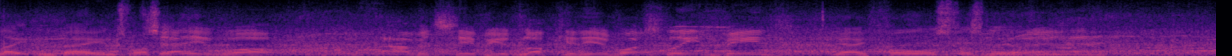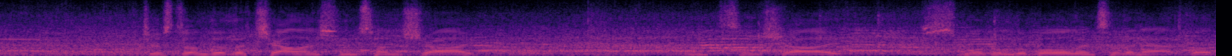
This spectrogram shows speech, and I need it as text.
Leighton Baines, was Tell it? you what, I would say if you're lucky there. What's Leighton Baines? Yeah, he falls, doesn't he? I think. Yeah. just under the challenge from Tuncay. And Tuncay smuggled the ball into the net, but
